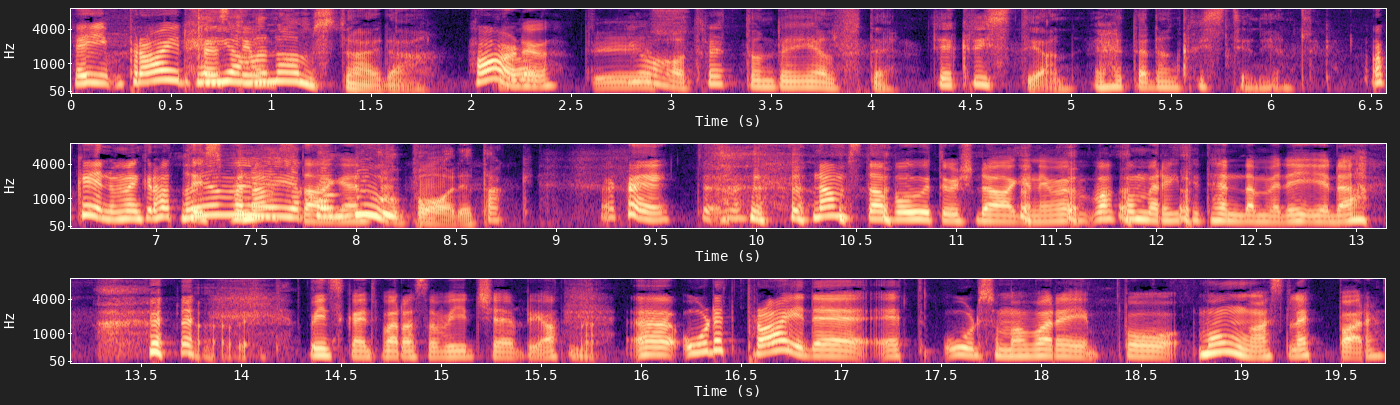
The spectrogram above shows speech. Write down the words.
Hej, Hej, jag har namnsdag idag. Har du? Ja, 13 11. Det är Christian. Jag heter Dan Christian egentligen. Okej, men Nå, grattis ja, på men jag kom namnsdagen. nu på det, tack. Okej, namnsdag på otursdagen. Vad kommer riktigt hända med dig idag? Vi ska inte vara så vidskepliga. Uh, ordet pride är ett ord som har varit på många läppar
